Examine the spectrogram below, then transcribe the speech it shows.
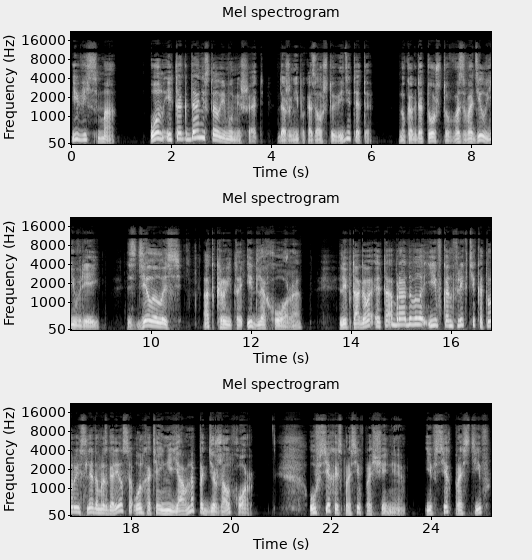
и весьма. Он и тогда не стал ему мешать, даже не показал, что видит это. Но когда то, что возводил еврей, сделалось открыто и для хора, Лептагова это обрадовало, и в конфликте, который следом разгорелся, он, хотя и не явно, поддержал хор. У всех и спросив прощения, и всех простив,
